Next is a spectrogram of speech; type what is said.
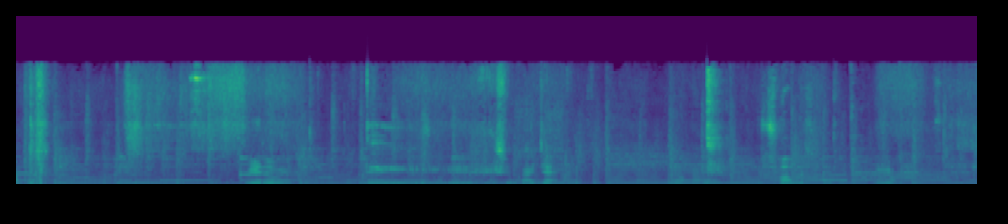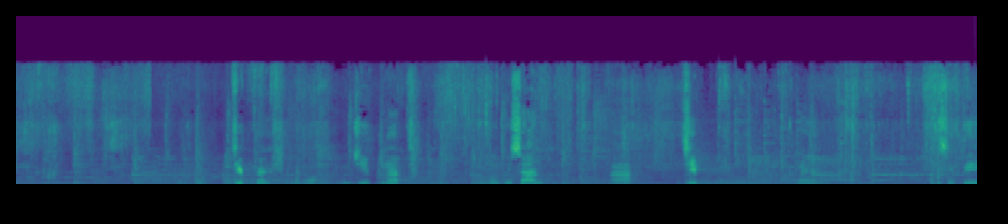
kampus biru. Tuh, suka aja. Belakangnya. Jeep ya? Oh, Jeep nak. Tebel pisan. Nah, Jeep. Keren. City.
